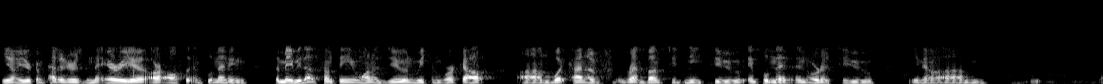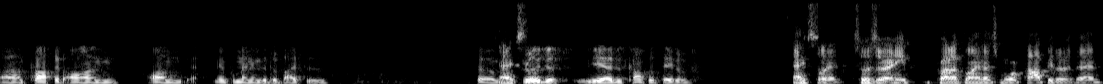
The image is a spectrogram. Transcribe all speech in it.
you know your competitors in the area are also implementing, then maybe that's something you want to do, and we can work out um, what kind of rent bumps you'd need to implement in order to you know um, uh, profit on on implementing the devices. So Excellent. it's really just yeah, just consultative. Excellent. So is there any product line that's more popular than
